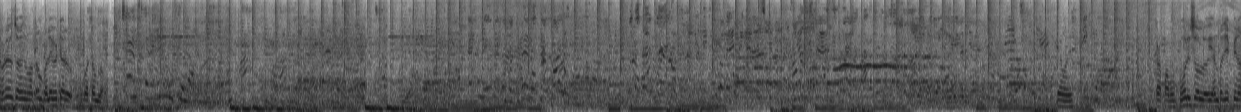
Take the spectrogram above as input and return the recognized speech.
ఎవరైనా స్వామి మాత్రం భలే పెట్టారు గొట్టంలో ఏమని? ఇక్కడ పాపం పోలీసు వాళ్ళు ఎంత చెప్పినా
